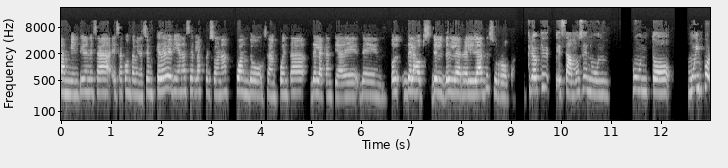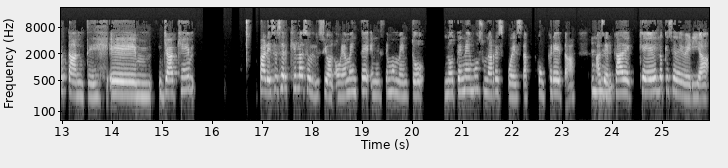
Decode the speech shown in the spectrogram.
también tienen esa, esa contaminación. ¿Qué deberían hacer las personas cuando se dan cuenta de la cantidad de, de, de, de la realidad de su ropa? creo que estamos en un punto muy importante, em, ya que parece ser que la solución, obviamente en este momento no tenemos una respuesta concreta acerca de qué es lo que se debería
